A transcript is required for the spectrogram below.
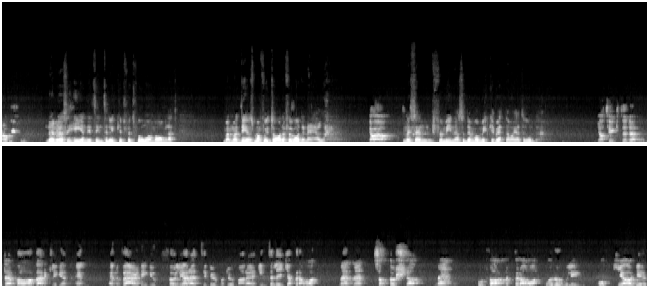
Ja. Nej men alltså helhetsintrycket för tvåan var väl att... Men man, dels man får ju ta det för vad den är. Men sen för min, alltså den var mycket bättre än vad jag trodde. Jag tyckte den, den var verkligen en, en värdig uppföljare till Dum och Dummare. Inte lika bra men, eh, som första, men fortfarande bra och rolig. Och jag eh,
